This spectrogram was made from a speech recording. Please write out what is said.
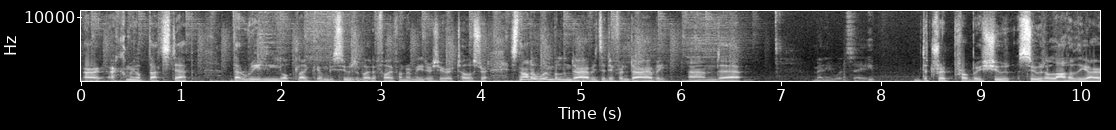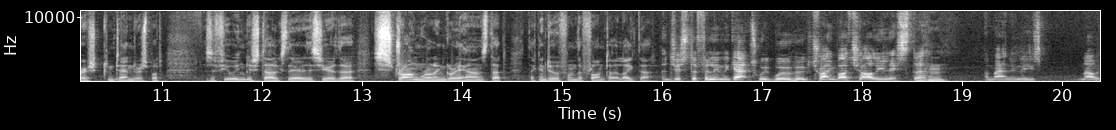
are, are coming up that step that really look like can be suited by the 500 metres here at Towcester. It's not a Wimbledon derby, it's a different derby. And uh, many would say the trip probably shoot, suit a lot of the Irish contenders, but there's a few English dogs there this year. They're strong running greyhounds that, that can do it from the front. I like that. And just to fill in the gaps with Woohoo, trained by Charlie Lister, a man who needs no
